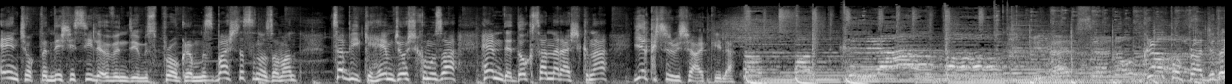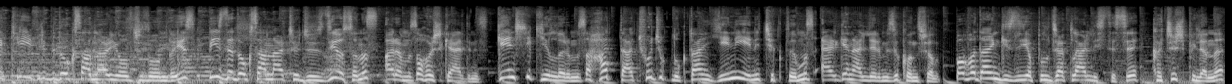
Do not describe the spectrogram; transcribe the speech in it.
en çok da neşesiyle övündüğümüz programımız başlasın o zaman. Tabii ki hem coşkumuza hem de 90'lar aşkına yakışır bir şarkıyla. Kral pop Kral Pop Radyo'da keyifli bir 90'lar yolculuğundayız. Biz de 90'lar çocuğuz diyorsanız aramıza hoş geldiniz. Gençlik yıllarımızı hatta çocukluktan yeni yeni çıktığımız ergen hallerimizi konuşalım. Babadan gizli yapılacaklar listesi, kaçış planı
